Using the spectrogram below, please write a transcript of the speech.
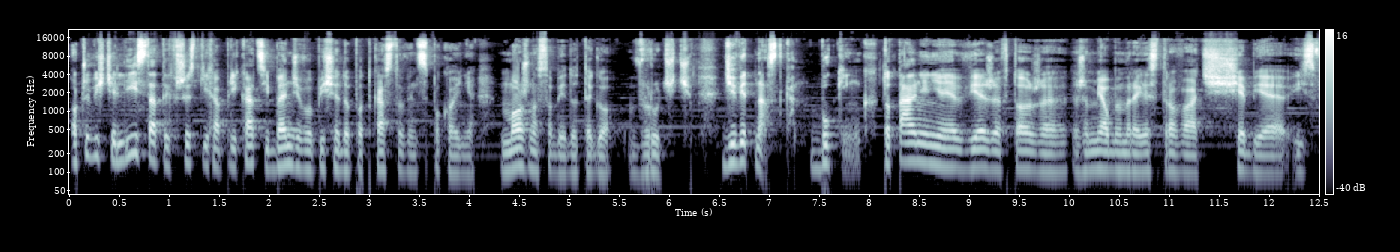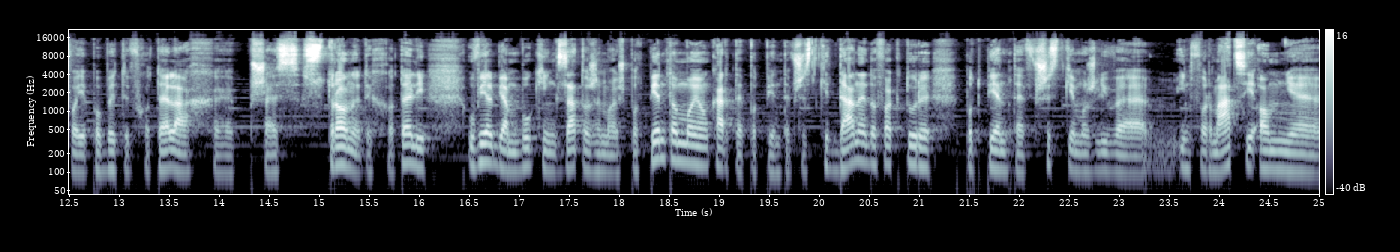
oczywiście lista tych wszystkich aplikacji będzie w opisie do podcastu, więc spokojnie można sobie do tego wrócić. Dziewiętnastka. Booking. Totalnie nie wierzę w to, że, że miałbym rejestrować siebie i swoje pobyty w hotelach e, przez strony tych hoteli. Uwielbiam Booking za to, że ma już podpiętą moją kartę, podpięte wszystkie dane do faktury, podpięte wszystkie możliwe informacje o mnie,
